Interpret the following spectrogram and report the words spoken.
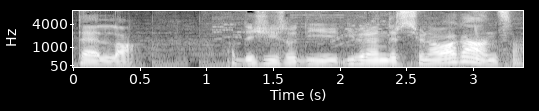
Tella ha deciso di, di prendersi una vacanza.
